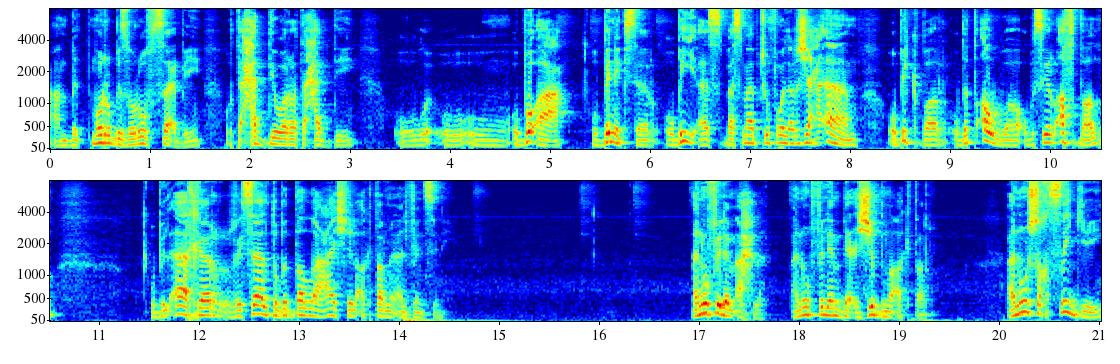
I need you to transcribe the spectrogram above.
عم بتمر بظروف صعبة وتحدي ورا تحدي وبقع وبنكسر وبيأس بس ما بتشوفه ولا رجع قام وبكبر وبتقوى وبصير أفضل. وبالآخر رسالته بتضل عايشة لأكثر من ألفين سنة. أنو فيلم أحلى؟ أنو فيلم بيعجبنا أكثر أنو شخصية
